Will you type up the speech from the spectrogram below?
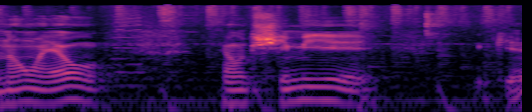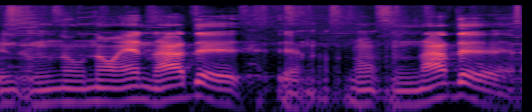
não é um, é um time que não, não é nada é, nada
